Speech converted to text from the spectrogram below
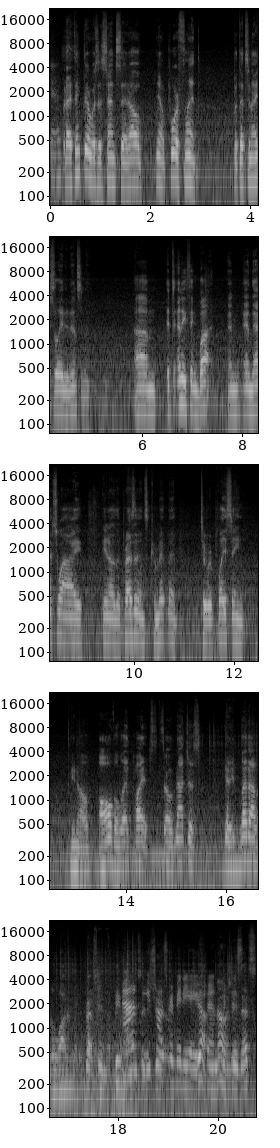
Yes. But I think there was a sense that, oh, you know, poor Flint, but that's an isolated incident. um, it's anything but. And and that's why, you know, the president's commitment to replacing, you know, all the lead pipes. So not just getting lead out of the water, but addressing the PFAS And. PFAS remediation, Yeah, no, I which mean is that's.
